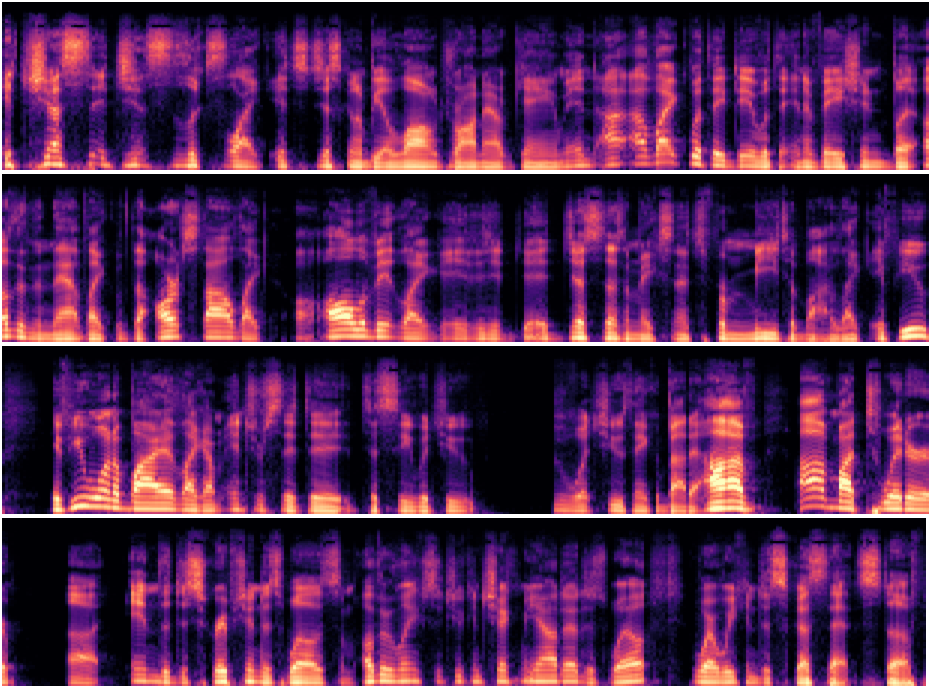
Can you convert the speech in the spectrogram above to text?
it just it just looks like it's just going to be a long drawn out game. And I, I, like what they did with the innovation but other than that like the art style like all of it like it, it, it just doesn't make sense for me to buy. Like if you if you want to buy it like i'm interested to to see what you what you think about it. I'll have i'll have my twitter uh, in the description as well as some other links that you can check me out at as well where we can discuss that stuff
